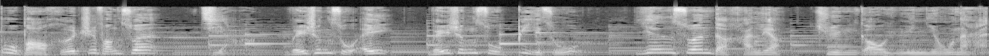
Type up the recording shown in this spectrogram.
不饱和脂肪酸、钾、维生素 A、维生素 B 族、烟酸的含量均高于牛奶。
